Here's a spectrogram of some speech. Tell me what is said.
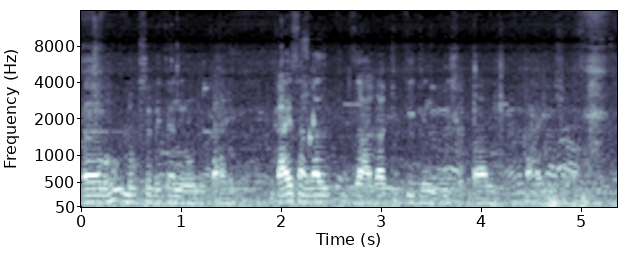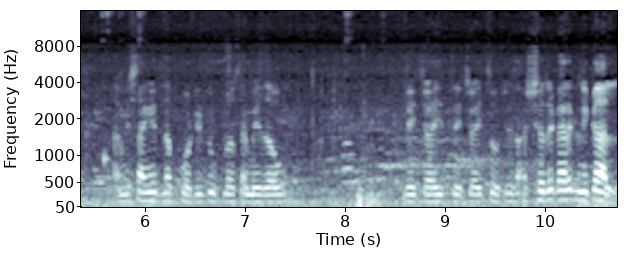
भाऊ लोकसभेच्या निवडणूक आहे काय सांगाल? जागा किती जिंकू शकाल? काय आम्ही सांगितलं फोर्टी टू प्लस आम्ही जाऊ. त्रेचाळीस त्रेचाळीस चौतीस आश्चर्यकारक निकाल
